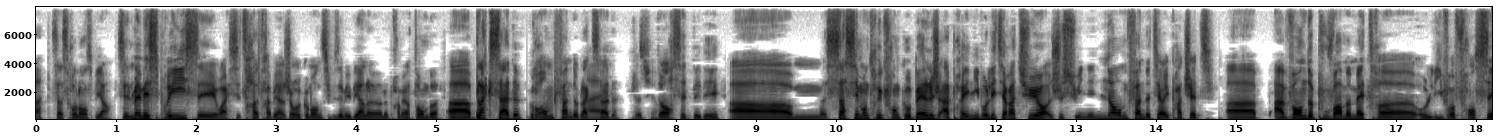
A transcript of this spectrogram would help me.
ça se relance bien. C'est le même esprit, c'est ouais, c'est très très bien. Je recommande si vous aimez bien le, le premier tome. Euh, Black Sad, grand fan de Black Ouais, Sad. bien sûr. J'adore cette BD. Euh, ça c'est mon truc franco-belge. Après niveau littérature, je suis une énorme fan de Terry Pratchett. Euh, avant de pouvoir me mettre euh, aux livres français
